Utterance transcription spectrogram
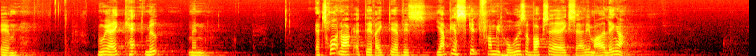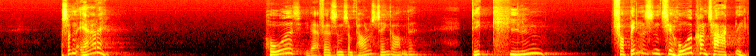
Øhm, nu er jeg ikke kant med, men jeg tror nok, at det er rigtigt, at hvis jeg bliver skilt fra mit hoved, så vokser jeg ikke særlig meget længere. Og sådan er det. Hovedet, i hvert fald sådan som Paulus tænker om det, det er kilden, forbindelsen til hovedkontakten,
